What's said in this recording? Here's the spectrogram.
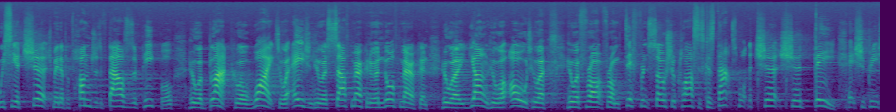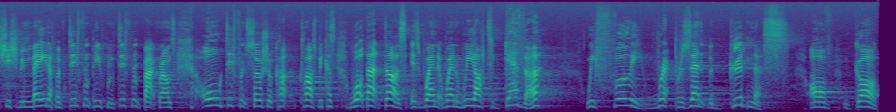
We see a church made up of hundreds of thousands of people who are black, who are white, who are Asian, who are South American, who are North American, who are young, who are old, who are, who are from, from different social classes, because that's what the church should be. It should be. She should be made up of different people from different backgrounds, all different social class, because what that does is when, when we are together, we fully represent the goodness of God.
